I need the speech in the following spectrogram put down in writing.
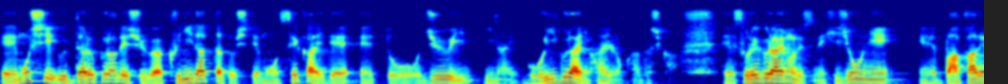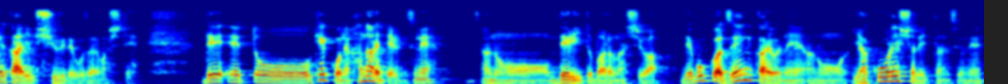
えー、もしウッダルプラデシュが国だったとしても、世界で、えっと、10位以内、5位ぐらいに入るのかな、確か。えー、それぐらいのですね、非常に、えー、バカでかい州でございまして。で、えっと、結構ね、離れてるんですね。あの、デリーとバラナシは。で、僕は前回はね、あの、夜行列車で行ったんですよね。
